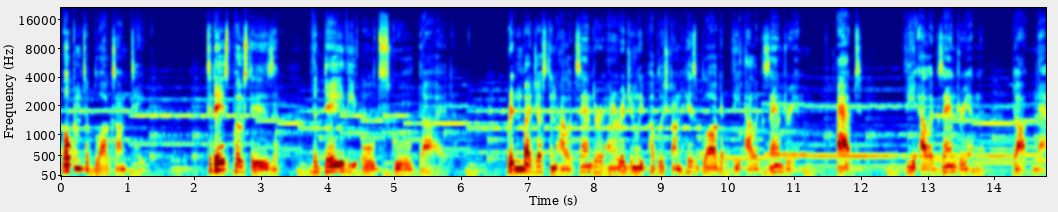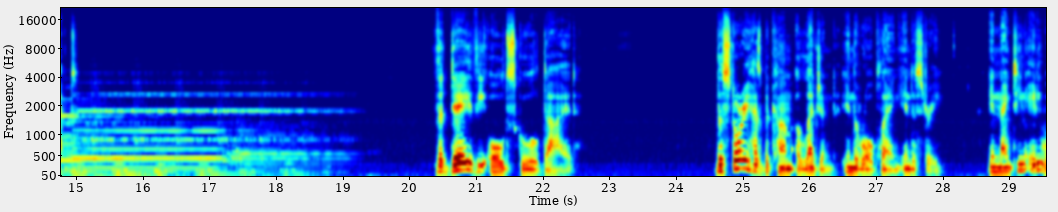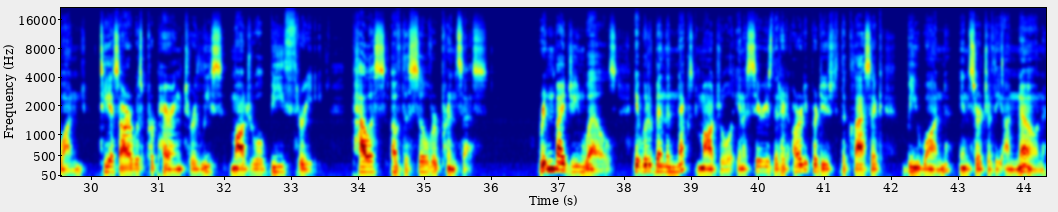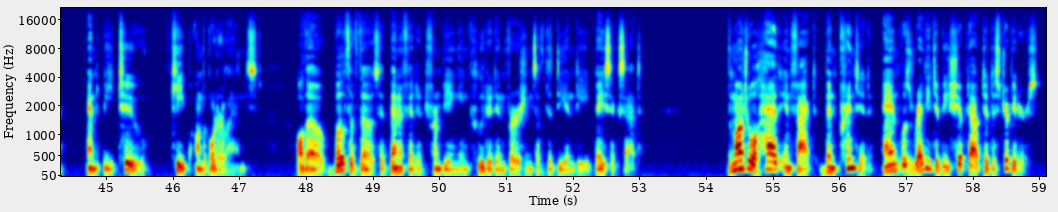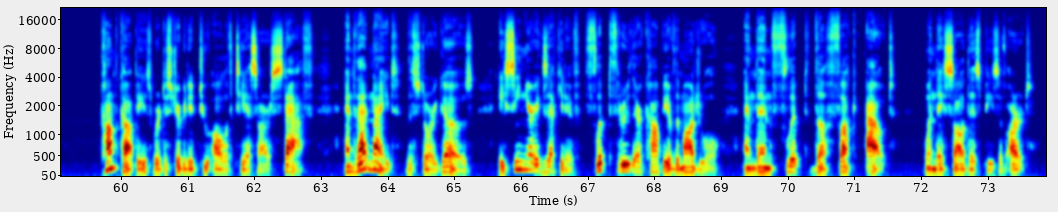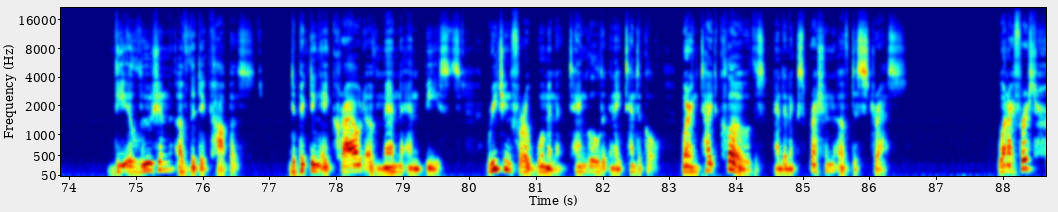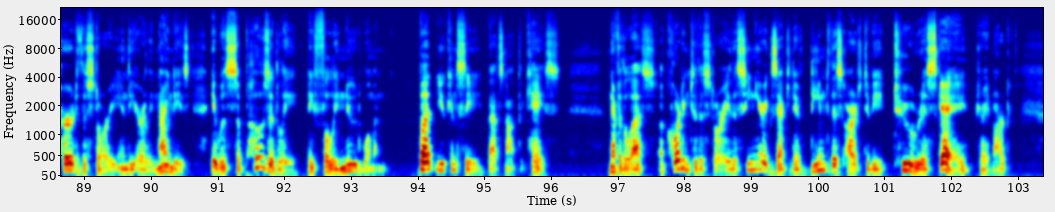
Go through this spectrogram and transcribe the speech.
Welcome to Blogs on Tape. Today's post is The Day the Old School Died. Written by Justin Alexander and originally published on his blog, The Alexandrian, at thealexandrian.net. The Day the Old School Died. The story has become a legend in the role playing industry. In 1981, TSR was preparing to release Module B3, Palace of the Silver Princess. Written by Jean Wells, it would have been the next module in a series that had already produced the classic B1, In Search of the Unknown, and B2, Keep on the Borderlands. Although both of those had benefited from being included in versions of the D&D basic set. The module had, in fact, been printed and was ready to be shipped out to distributors. Comp copies were distributed to all of TSR's staff, and that night, the story goes, a senior executive flipped through their copy of the module and then flipped the fuck out when they saw this piece of art. The Illusion of the Decapus, depicting a crowd of men and beasts reaching for a woman tangled in a tentacle wearing tight clothes and an expression of distress. When I first heard the story in the early 90s, it was supposedly a fully nude woman, but you can see that's not the case. Nevertheless, according to the story, the senior executive deemed this art to be too risque, trademark,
